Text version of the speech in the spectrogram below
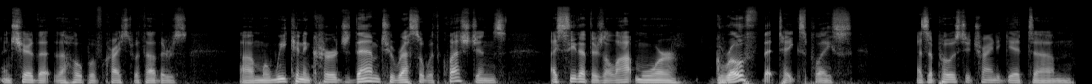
and share the, the hope of Christ with others. Um, when we can encourage them to wrestle with questions, I see that there's a lot more growth that takes place as opposed to trying to get um,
